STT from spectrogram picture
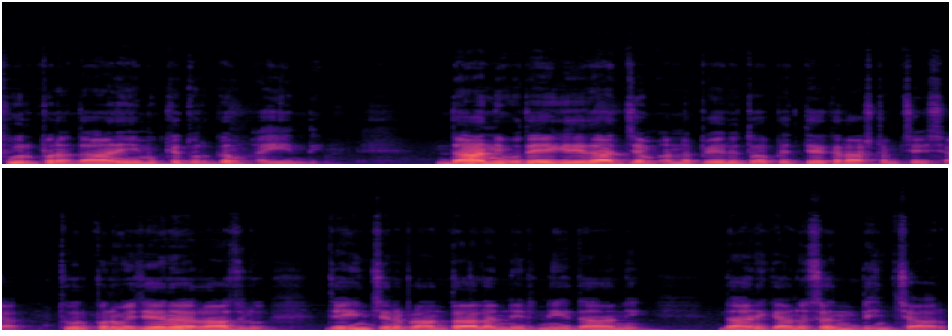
తూర్పున దాని ముఖ్య దుర్గం అయ్యింది. దాన్ని ఉదయగిరి రాజ్యం అన్న పేరుతో ప్రత్యేక రాష్ట్రం చేశారు. తూర్పున విజయనగర రాజులు జయించిన ప్రాంతాలన్నిటినీ దాని దానికి అనుసంధించారు.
